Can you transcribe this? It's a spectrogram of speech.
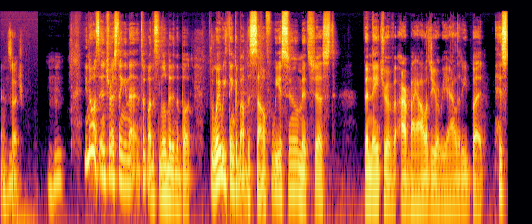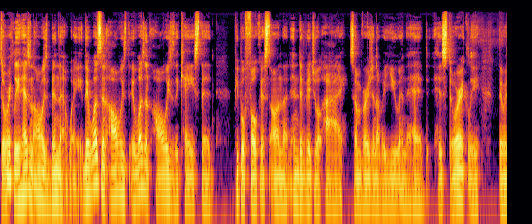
and mm-hmm. such. Mm-hmm. You know what's interesting, and I talk about this a little bit in the book. The way we think about the self, we assume it's just the nature of our biology or reality, but historically, it hasn't always been that way. There wasn't always it wasn't always the case that people focused on the individual I, some version of a you in the head. Historically, there were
